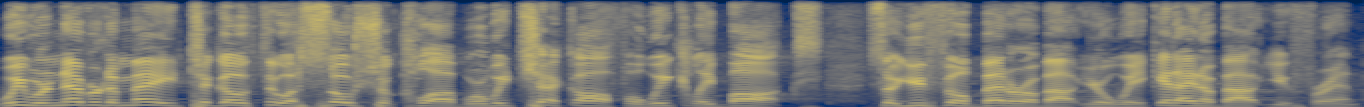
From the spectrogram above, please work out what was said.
We were never made to go through a social club where we check off a weekly box so you feel better about your week. It ain't about you, friend.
